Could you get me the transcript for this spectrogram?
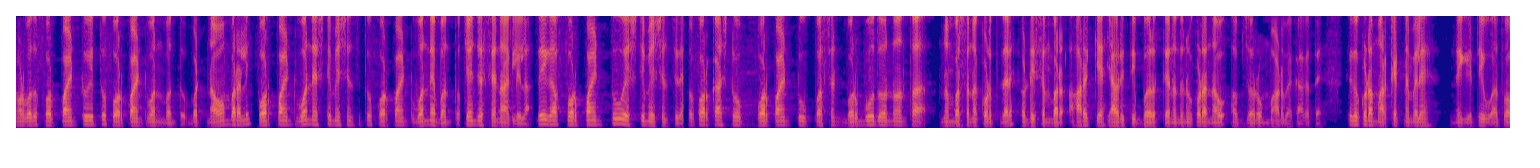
ನೋಡಬಹುದು ಫೋರ್ ಪಾಯಿಂಟ್ ಟೂ ಇತ್ತು ಫೋರ್ ಪಾಯಿಂಟ್ ಒನ್ ಬಂತು. ಬಟ್ ನವೆಂಬರ್ ಅಲ್ಲಿ ಫೋರ್ ಪಾಯಿಂಟ್ ಒನ್ ಎಸ್ಟಿಮೇಷನ್ಸ್ ಇತ್ತು ಫೋರ್ ಪಾಯಿಂಟ್ ಒನ್ ಬಂತು. ಚೇಂಜಸ್ ಏನಾಗ್ಲಿಲ್ಲ. ಈಗ ಫೋರ್ ಪಾಯಿಂಟ್ ಟೂ ಎಸ್ಟಿಮೇಷನ್ಸ್ ಇದೆ. Forecast four point two percent ಬರಬಹುದು ಅನ್ನುವಂತ ನಂಬರ್ಸ್ ಅನ್ನ ಕೊಡ್ತಿದ್ದಾರೆ. ಡಿಸೆಂಬರ್ ಆರಕ್ಕೆ ಯಾವ ರೀತಿ ಬರುತ್ತೆ ಅನ್ನೋದನ್ನು ಕೂಡ ನಾವು ಅಬ್ಸರ್ವ್ ಮಾಡಬೇಕಾಗುತ್ತೆ. ಇದು ಕೂಡ ಮಾರ್ಕೆಟ್ನ ಮೇಲೆ ನೆಗೆಟಿವ್ ಅಥವಾ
